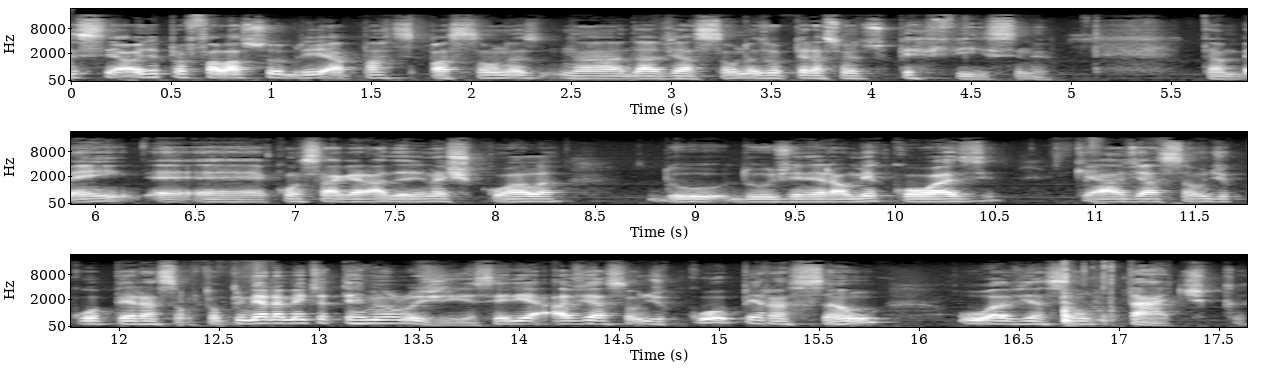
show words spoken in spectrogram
esse áudio é para falar sobre a participação nas, na, da aviação nas operações de superfície, né? Também é, é consagrada na escola do, do general Mecose, que é a aviação de cooperação. Então, primeiramente, a terminologia seria aviação de cooperação ou aviação tática,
